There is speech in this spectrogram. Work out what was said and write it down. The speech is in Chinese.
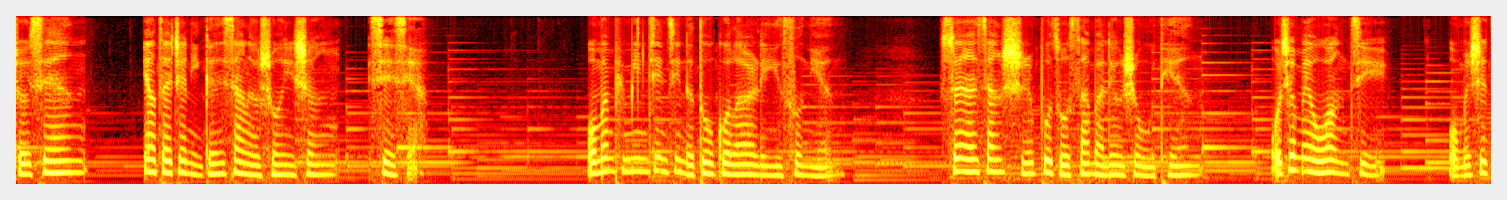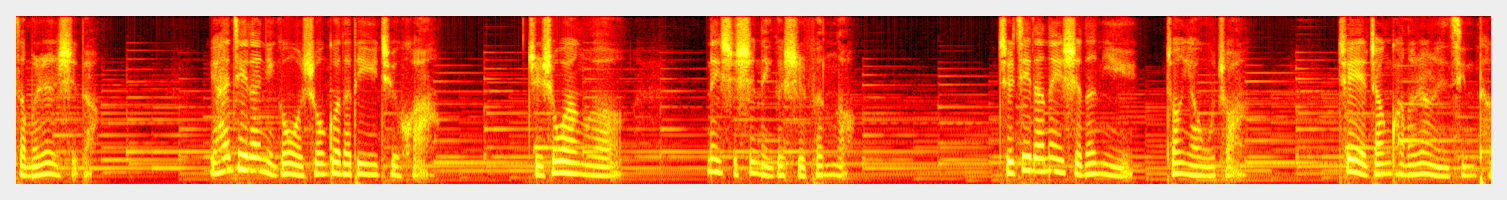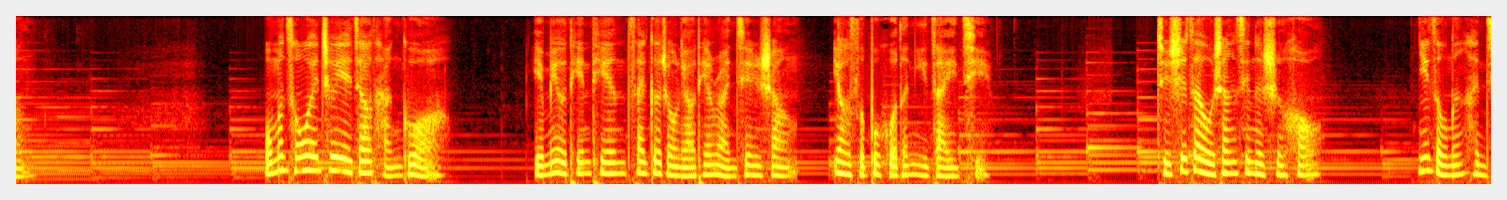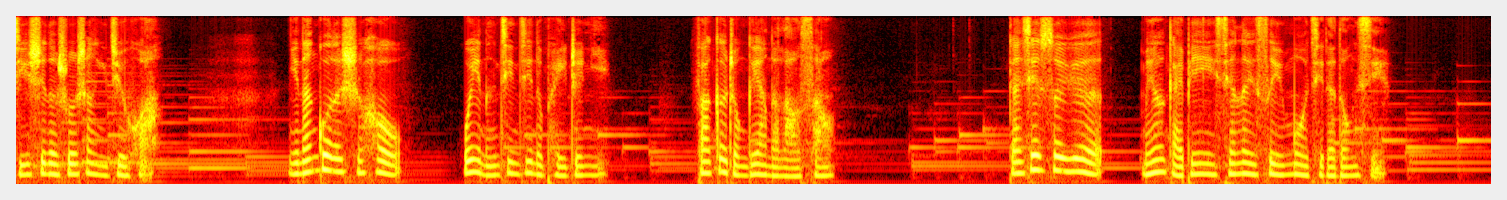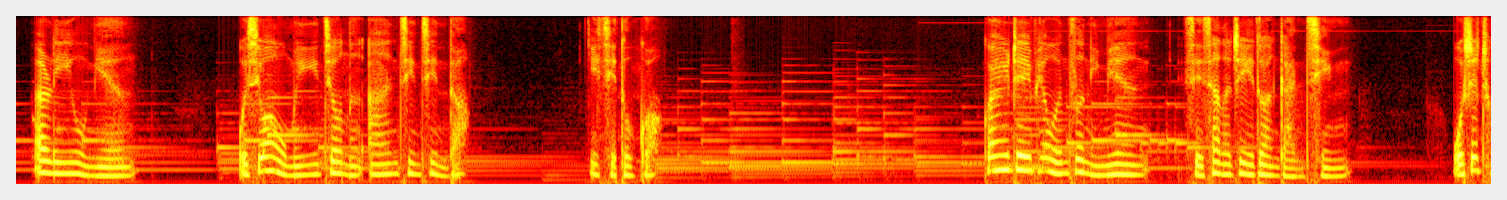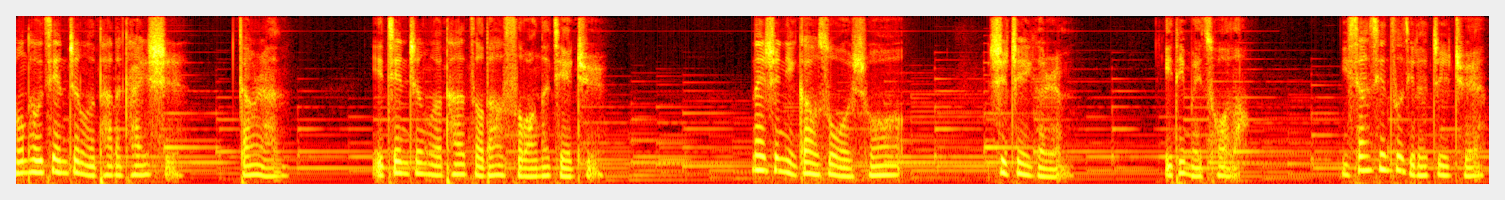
首先，要在这里跟相柳说一声谢谢。我们平平静静的度过了二零一四年，虽然相识不足三百六十五天，我却没有忘记我们是怎么认识的。也还记得你跟我说过的第一句话，只是忘了那时是哪个时分了。只记得那时的你张牙舞爪，却也张狂的让人心疼。我们从未彻夜交谈过，也没有天天在各种聊天软件上要死不活的腻在一起。只是在我伤心的时候，你总能很及时的说上一句话；你难过的时候，我也能静静的陪着你，发各种各样的牢骚。感谢岁月没有改变一些类似于默契的东西。二零一五年。我希望我们依旧能安安静静的一起度过。关于这一篇文字里面写下的这一段感情，我是从头见证了它的开始，当然，也见证了他走到死亡的结局。那时你告诉我说，是这个人，一定没错了。你相信自己的直觉，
